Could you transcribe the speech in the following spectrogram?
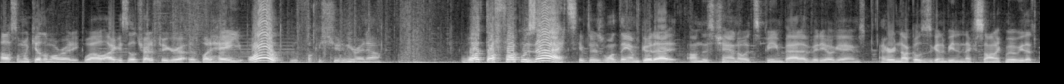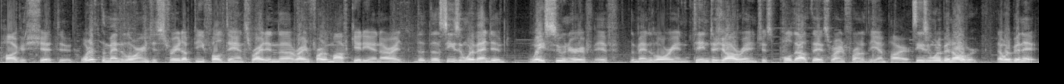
Oh, someone killed him already. Well, I guess they'll try to figure out. But hey, whoa! Who the fuck is shooting me right now? What the fuck was that? If there's one thing I'm good at on this channel, it's being bad at video games. I heard Knuckles is gonna be in the next Sonic movie. That's pog as shit, dude. What if the Mandalorian just straight up default dance right in the right in front of Moff Gideon? All right, the the season would have ended way sooner if if the Mandalorian Din Djarin just pulled out this right in front of the Empire. Season would have been over. That would have been it.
